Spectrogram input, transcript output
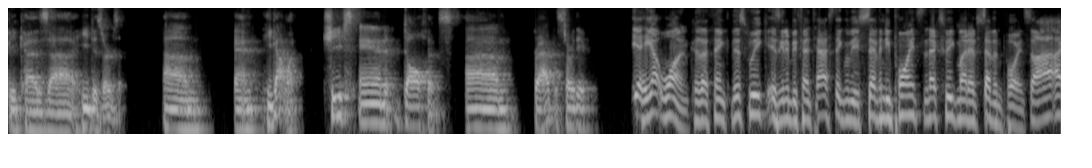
because uh, he deserves it. Um, and he got one. Chiefs and Dolphins. Um, Brad, let's start with you. Yeah, he got one because I think this week is going to be fantastic. Maybe 70 points. The next week might have seven points. So I,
